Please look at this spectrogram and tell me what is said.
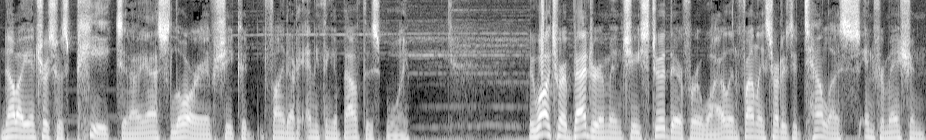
Now my interest was piqued, and I asked Laura if she could find out anything about this boy. We walked to our bedroom, and she stood there for a while and finally started to tell us information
